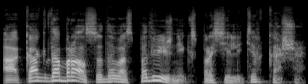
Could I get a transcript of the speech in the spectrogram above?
«А как добрался до вас подвижник?» — спросили Теркаша.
